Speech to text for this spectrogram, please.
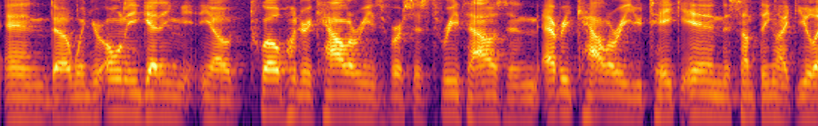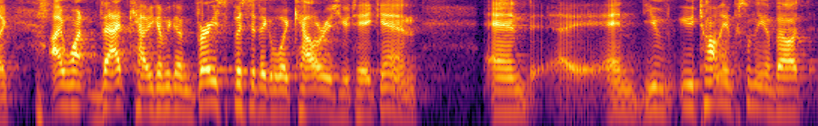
And uh, when you're only getting, you know, 1,200 calories versus 3,000, every calorie you take in is something like you like. I want that calorie. You become very specific of what calories you take in, and uh, and you you taught me something about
